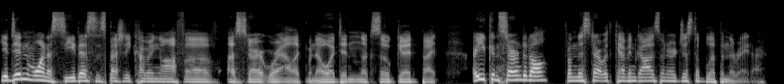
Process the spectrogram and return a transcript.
you didn't want to see this, especially coming off of a start where Alek Manoah didn't look so good. But are you concerned at all from the start with Kevin Gausman or just a blip in the radar?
